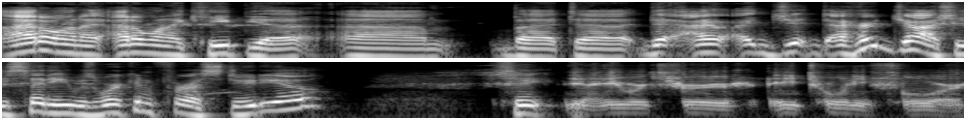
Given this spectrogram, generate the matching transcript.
I don't want to. I don't want to keep you. Um, but uh, I, I I heard Josh. He said he was working for a studio. See, yeah, he works for A24.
